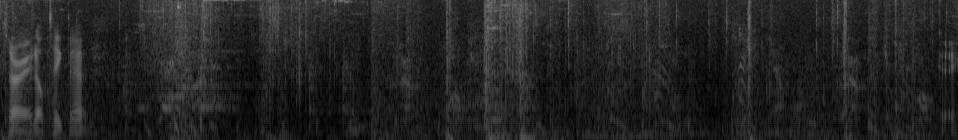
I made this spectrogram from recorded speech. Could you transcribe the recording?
It's alright, I'll take that. Okay.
